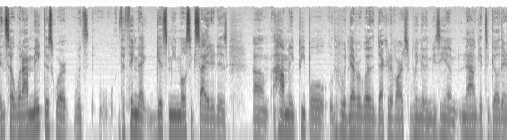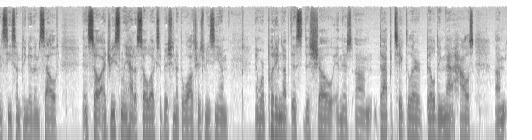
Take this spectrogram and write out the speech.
and so when I make this work, what's the thing that gets me most excited is um, how many people who would never go to the decorative arts wing of the museum now get to go there and see something of themselves. And so I recently had a solo exhibition at the Walters Museum, and we're putting up this this show. And there's um, that particular building, that house, um,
